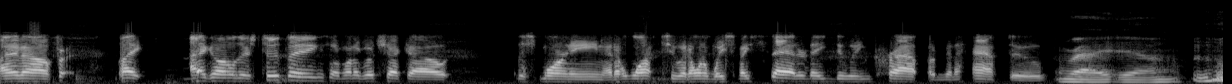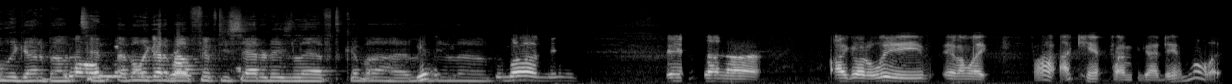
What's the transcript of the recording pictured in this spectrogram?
know. For, like I go, there's two things I want to go check out this morning. I don't want to. I don't want to waste my Saturday doing crap, but I'm gonna have to. right? Yeah. I've only got about No, ten. I've only got about fifty Saturdays left. Come on, leave me alone. Come on, man. And uh, I go to leave, and I'm like, fuck, I can't find my goddamn wallet.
